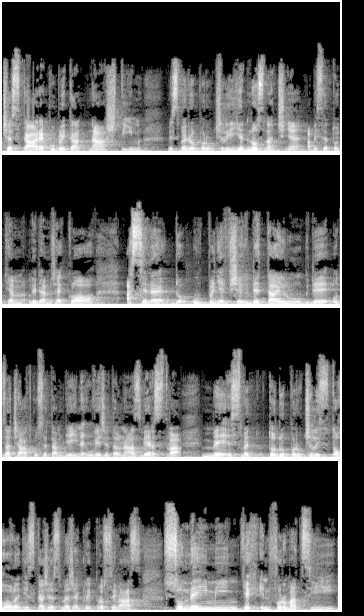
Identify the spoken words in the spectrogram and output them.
Česká republika, náš tým. My jsme doporučili jednoznačně, aby se to těm lidem řeklo. Asi ne do úplně všech detailů, kdy od začátku se tam dějí neuvěřitelná zvěrstva. My jsme to doporučili z toho hlediska, že jsme řekli, prosím vás, co nejmíň těch informací,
